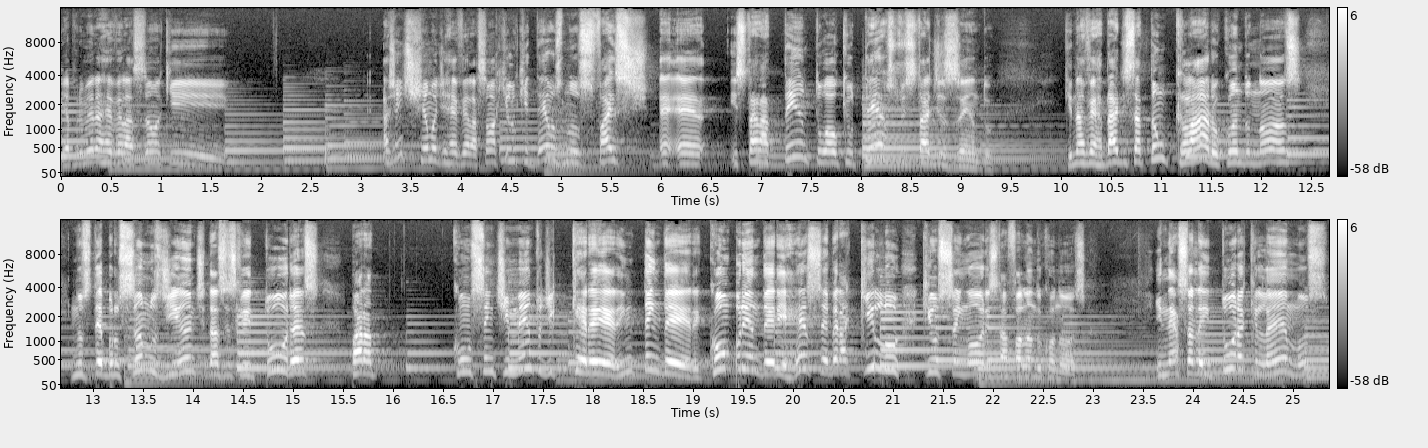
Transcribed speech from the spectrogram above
E a primeira revelação é que a gente chama de revelação aquilo que Deus nos faz é, é, estar atento ao que o texto está dizendo, que na verdade está é tão claro quando nós nos debruçamos diante das Escrituras para com o sentimento de querer, entender, compreender e receber aquilo que o Senhor está falando conosco. E nessa leitura que lemos,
